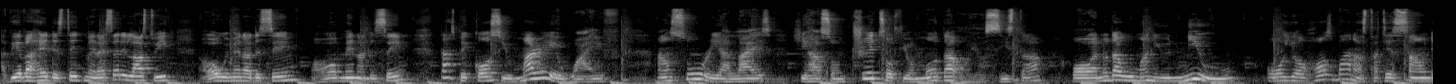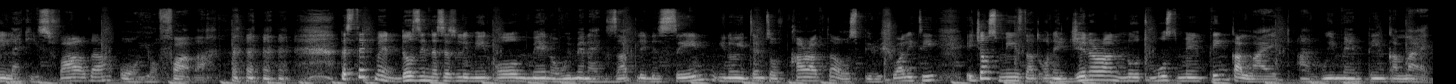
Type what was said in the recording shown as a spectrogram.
Have you ever heard the statement? I said it last week all women are the same, all men are the same. That's because you marry a wife and soon realize she has some traits of your mother or your sister or another woman you knew or your husband has started sounding like his father or your father. the statement doesn't necessarily mean all men or women are exactly the same, you know, in terms of character or spirituality. It just means that on a general note, most men think alike and women think alike.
